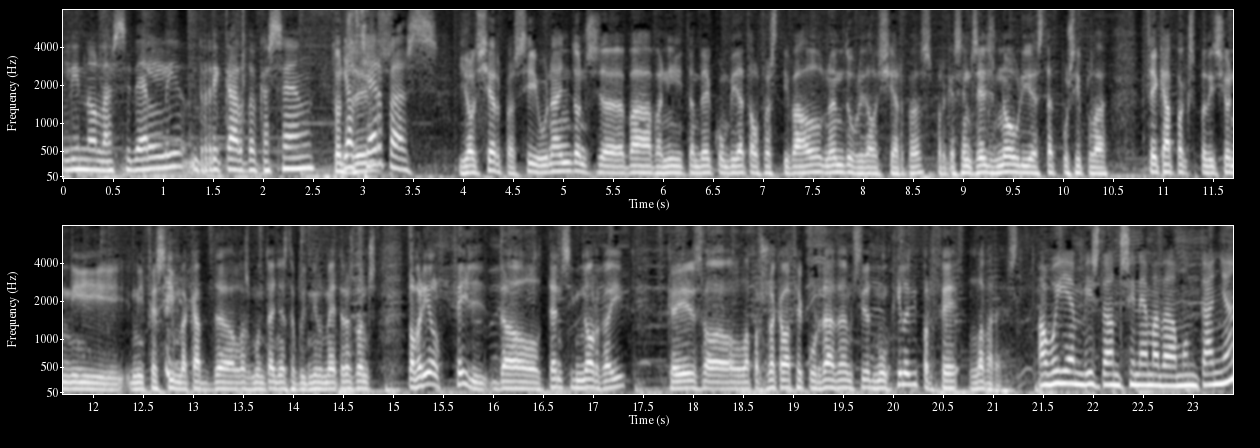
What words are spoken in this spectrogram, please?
Lino Lacidelli, Ricardo Cassin Tots i els ells- Xerpes. I els Xerpes, sí, un any doncs, eh, va venir també convidat al festival, no hem d'oblidar els Xerpes, perquè sense ells no hauria estat possible fer cap expedició ni, ni fer cim a cap de les muntanyes de 8.000 metres, doncs va venir el fill del Tenzing Norgay, que és la persona que va fer acordada amb Sir Edmund Hillary per fer l'Everest. Avui hem vist doncs, cinema de muntanya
